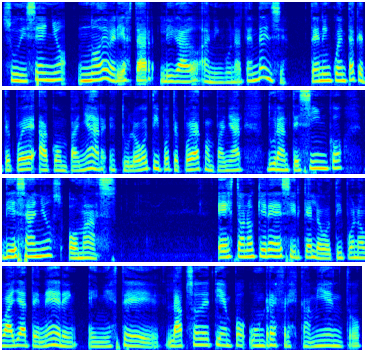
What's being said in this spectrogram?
su diseño no debería estar ligado a ninguna tendencia. Ten en cuenta que te puede acompañar, eh, tu logotipo te puede acompañar durante 5, 10 años o más. Esto no quiere decir que el logotipo no vaya a tener en, en, este lapso de tiempo un refrescamiento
